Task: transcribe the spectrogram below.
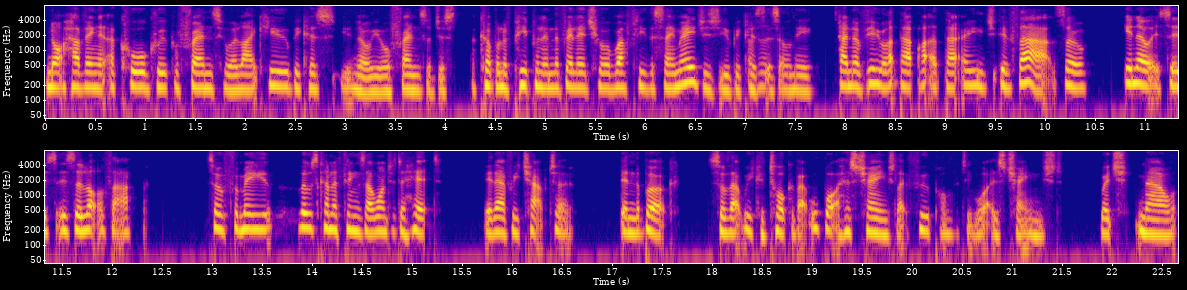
not having a core group of friends who are like you because, you know, your friends are just a couple of people in the village who are roughly the same age as you because uh-huh. there's only 10 of you at that, at that age, if that. So, you know, it's, it's, it's a lot of that. So for me, those kind of things I wanted to hit in every chapter in the book so that we could talk about well, what has changed, like food poverty, what has changed, which now,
